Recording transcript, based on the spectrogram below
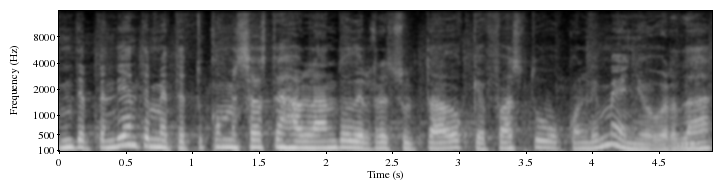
independientemente, tú comenzaste hablando del resultado que FAS tuvo con Limeño, ¿verdad?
